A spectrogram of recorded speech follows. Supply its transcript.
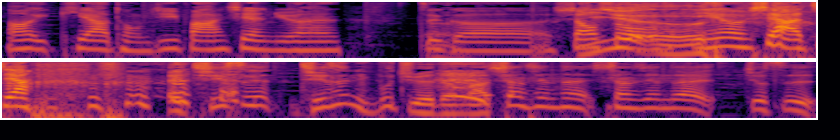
然后 IKEA 统计发现，原来这个销售额也有下降。哎，其实其实你不觉得吗？像现在像现在就是。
